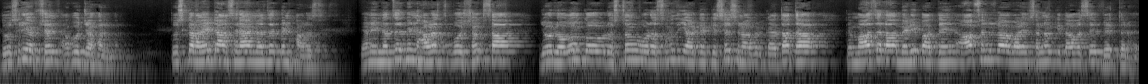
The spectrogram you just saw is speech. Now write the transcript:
दूसरी ऑप्शन, अबू जहल। तो इसका राइट आंसर है नज़र बिन हारस। यानी नज़र बिन हारस वो शख्स था जो लोगों को रुस्तम और असमद यार के किस्से सुनाकर कहता था कि माजल्ला मेरी बातें आप सल्लल्लाहु अलैहि वसल्लम की दावत से बेहतर है।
